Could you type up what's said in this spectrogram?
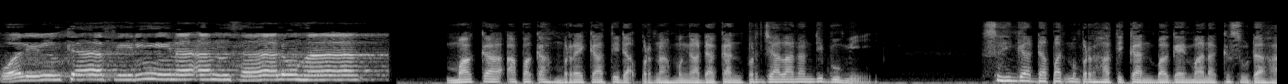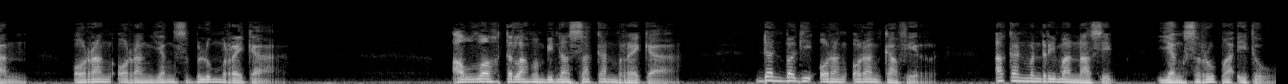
عليهم kafirina أمثالها Maka apakah mereka tidak pernah mengadakan perjalanan di bumi sehingga dapat memperhatikan bagaimana kesudahan orang-orang yang sebelum mereka? Allah telah membinasakan mereka dan bagi orang-orang kafir akan menerima nasib yang serupa itu.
